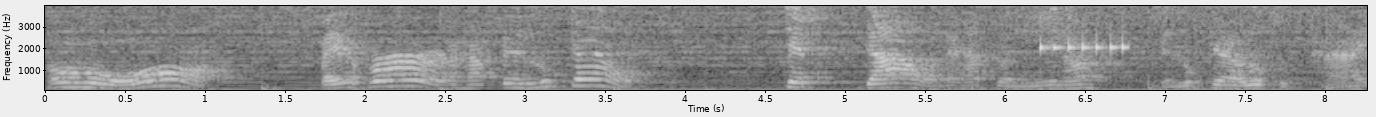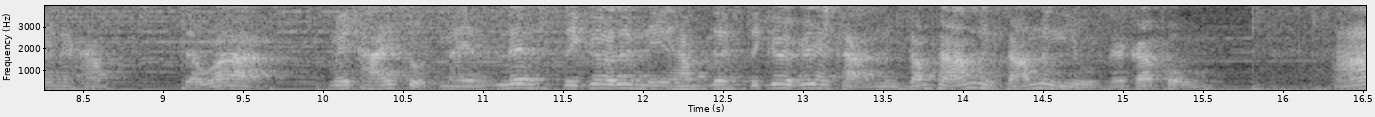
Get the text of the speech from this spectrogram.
โอ้โห เปเฟอร์นะครับ เป็นลูกแก้ว 7 ดาวนะครับ ตัวนี้เนาะ เป็นลูกแก้วลูกสุดท้ายนะครับ แต่ว่าไม่ท้ายสุดในเล่มสติกเกอร์เล่มนี้นะครับ เล่มสติกเกอร์ก็ยังขาด 133 131 อยู่นะครับผม อ่า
